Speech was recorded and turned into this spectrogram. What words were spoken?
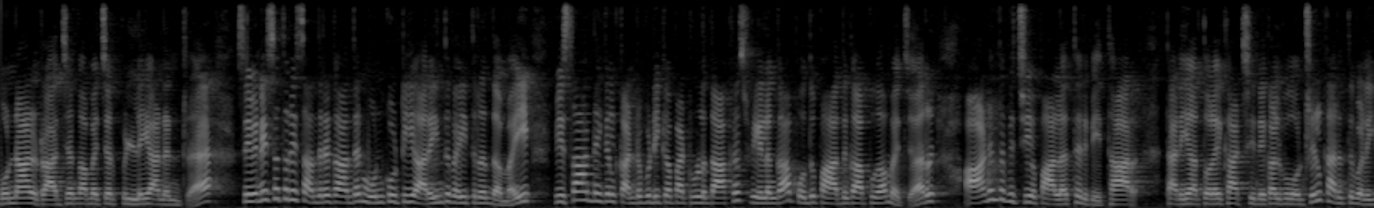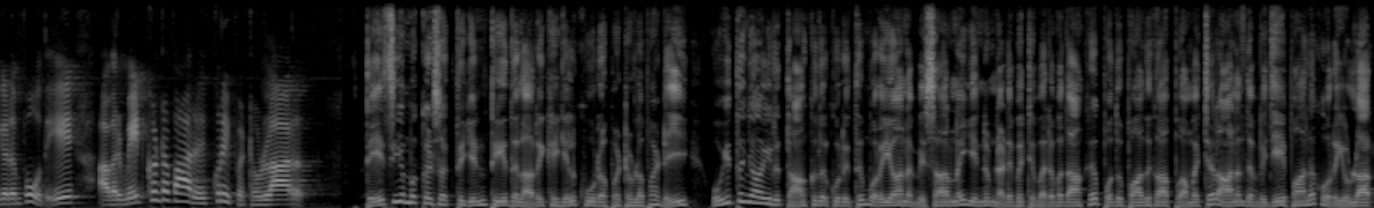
முன்னாள் ராஜாங்க அமைச்சர் பிள்ளையான் என்ற சிவனேசத்துறை சந்திரகாந்தன் முன்கூட்டியே அறிந்து வைத்திருந்தமை விசாரணையில் கண்டுபிடிக்கப்பட்டுள்ளதாக ஸ்ரீலங்கா பொது பாதுகாப்பு அமைச்சர் ஆனந்த விஜயபால தெரிவித்தார். தனியார் தொலைக்காட்சி நிகழ்வு ஒன்றில் கருத்து வெளியிடும் போதே அவர் மேற்கொண்டவாறு குறிப்பிட்டுள்ளார். தேசிய மக்கள் சக்தியின் தேர்தல் அறிக்கையில் கூறப்பட்டுள்ளபடி உயிர்த்த ஞாயிறு தாக்குதல் குறித்து முறையான விசாரணை இன்னும் நடைபெற்று வருவதாக பொது பாதுகாப்பு அமைச்சர் ஆனந்த விஜயபால கூறியுள்ளார்.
